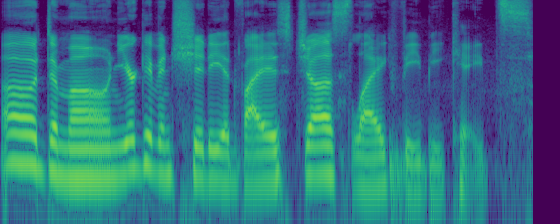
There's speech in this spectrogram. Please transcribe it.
oh, Damone, you're giving shitty advice just like Phoebe Cates.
